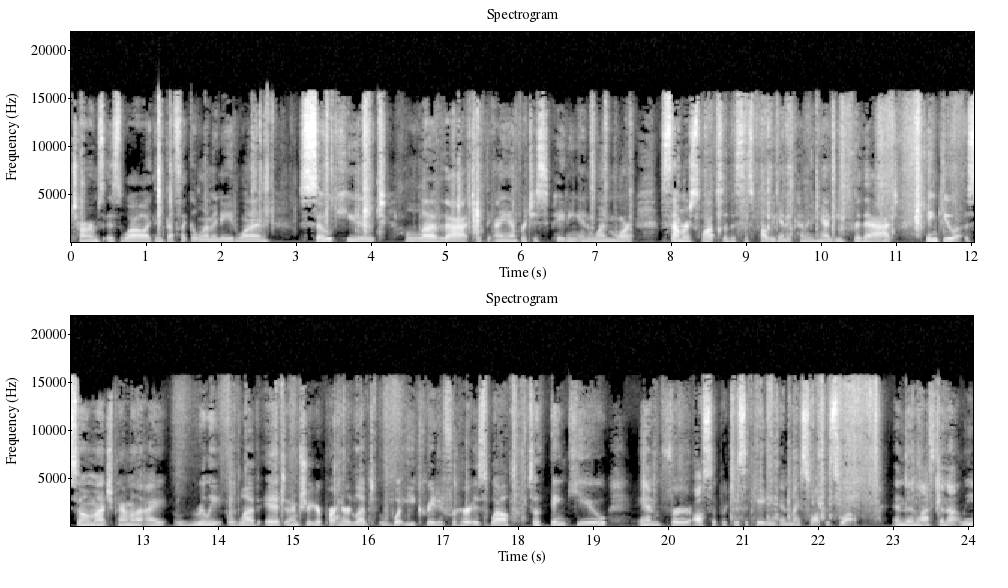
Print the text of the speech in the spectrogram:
charms as well. I think that's like a lemonade one. So cute. Love that. I, I am participating in one more summer swap, so this is probably going to come in handy for that. Thank you so much, Pamela. I really love it, and I'm sure your partner loved what you created for her as well. So thank you, and for also participating in my swap as well. And then last but not least,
